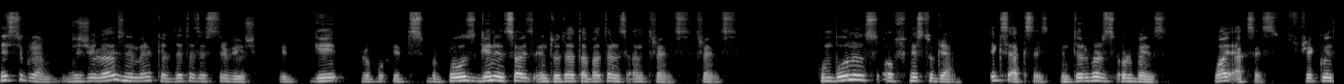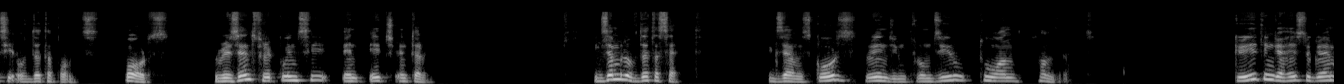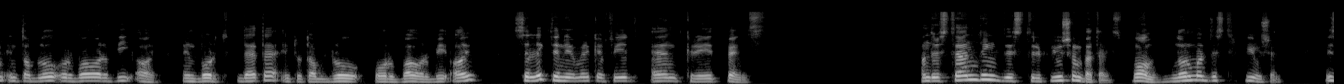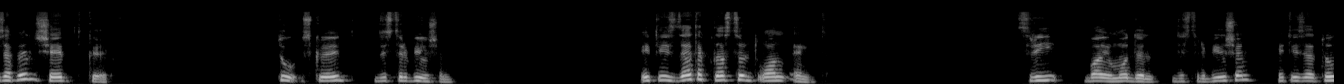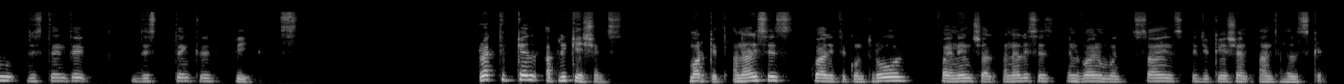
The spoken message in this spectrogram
Histogram visualize numerical data distribution. It ga- propo- it's proposed gain insights into data patterns and trends. Trends. Components of histogram: x-axis intervals or bins, y-axis frequency of data points. Pores represent frequency in each interval. Example of data set. Exam scores ranging from 0 to 100. Creating a histogram in Tableau or Power BI. Import data into Tableau or Power BI. Select a numerical field and create bins. Understanding distribution patterns. 1. Normal distribution is a bell-shaped curve. 2. Skewed distribution. It is data clustered one end. 3. Bimodal distribution. It is a two distinct, distinct peaks. Practical applications. Market analysis, quality control, financial analysis, environment science, education, and healthcare.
